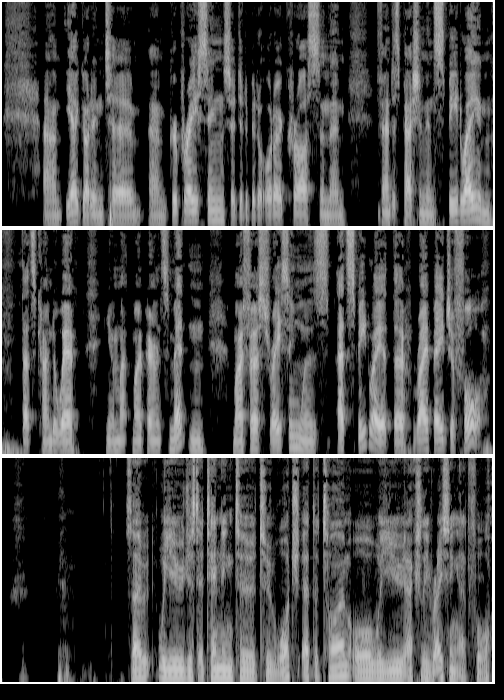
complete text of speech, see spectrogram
um, yeah, got into um, grip racing, so did a bit of autocross, and then found his passion in speedway, and that's kind of where you know my, my parents met. And my first racing was at speedway at the ripe age of four. So, were you just attending to to watch at the time, or were you actually racing at four?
